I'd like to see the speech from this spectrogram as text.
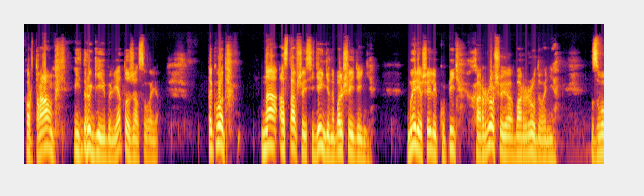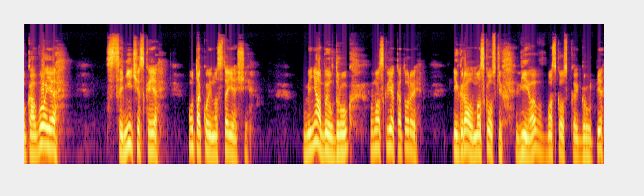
Fortran и другие были. Я тоже освоил. Так вот, на оставшиеся деньги, на большие деньги, мы решили купить хорошее оборудование. Звуковое, сценическое, вот такой настоящий. У меня был друг в Москве, который играл в московских ВИА, в московской группе.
